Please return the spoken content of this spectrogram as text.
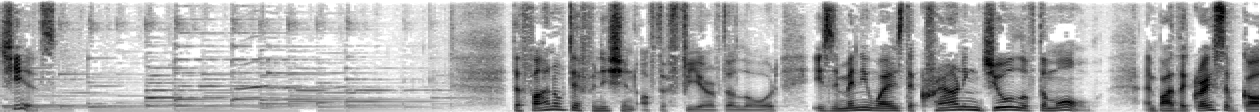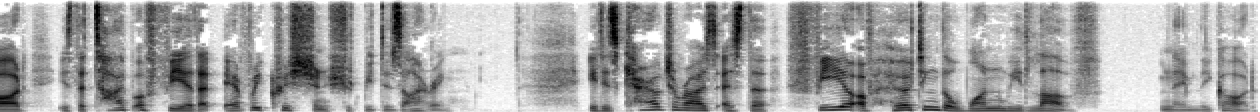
Cheers! The final definition of the fear of the Lord is in many ways the crowning jewel of them all, and by the grace of God is the type of fear that every Christian should be desiring. It is characterized as the fear of hurting the one we love, namely God.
